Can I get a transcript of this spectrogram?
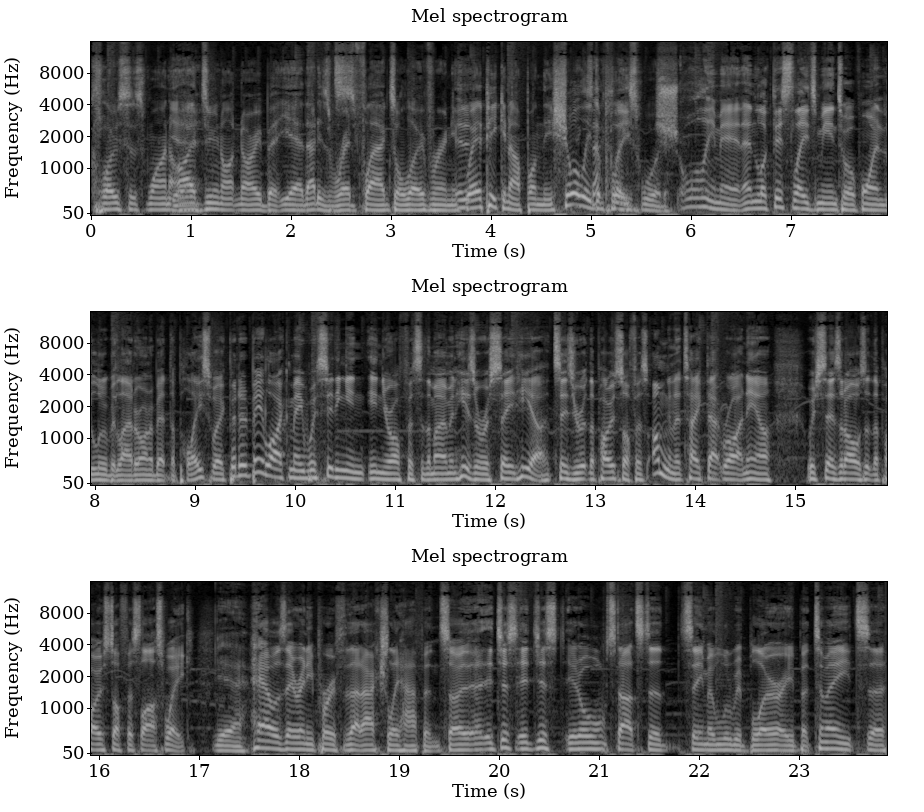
closest one. Yeah. I do not know, but yeah, that is red flags all over. And if It- we're picking up on this, surely the police would. Surely, man. And look, this leads me into a point a little bit later on about the police work. But it'd be like me. We're sitting in, in your office at the moment. Here's a receipt here. It says you're at the post office. I'm going to take that right now, which says that I was at the post office last week. Yeah. How is there any proof that that actually happened? So uh, it just, it just, it all starts to seem a little bit blurry. But to me, it's. Uh,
